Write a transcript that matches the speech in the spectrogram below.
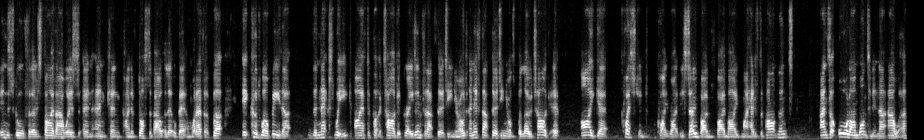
in school for those five hours and and can kind of doss about a little bit and whatever. But it could well be that the next week I have to put a target grade in for that 13 year old. And if that 13 year old's below target, I get questioned quite rightly so by, by my, my head of department. And so all I'm wanting in that hour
